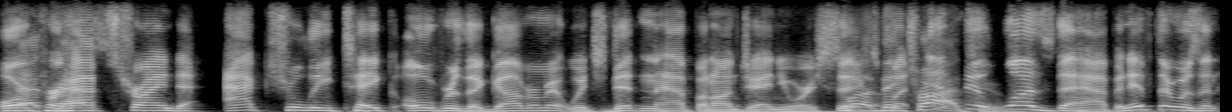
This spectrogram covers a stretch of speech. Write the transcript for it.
Or that, perhaps trying to actually take over the government, which didn't happen on January 6th. Well, they but tried if to. it was to happen, if there was an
